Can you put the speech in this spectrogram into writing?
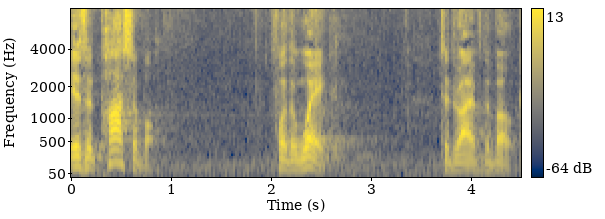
Is it possible for the wake to drive the boat?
